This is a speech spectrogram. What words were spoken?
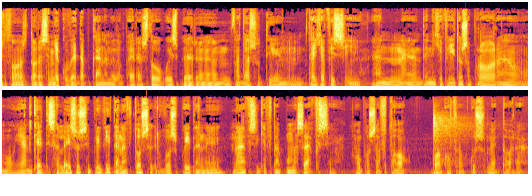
Αναφερθώ τώρα σε μια κουβέντα που κάναμε εδώ πέρα στο Whisper. Ε, φαντάσου ότι θα είχε αφήσει αν ε, δεν είχε φύγει τόσο πρόωρα ο Ιαν Κέρτης, αλλά ίσως επειδή ήταν αυτός ακριβώς που ήταν, να άφησε και αυτά που μας άφησε. Όπως αυτό που θα ακούσουμε τώρα.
